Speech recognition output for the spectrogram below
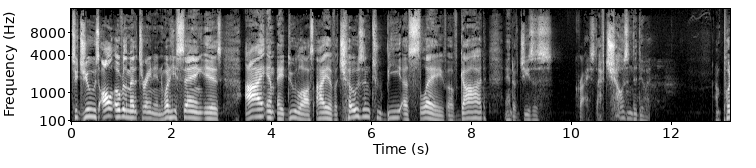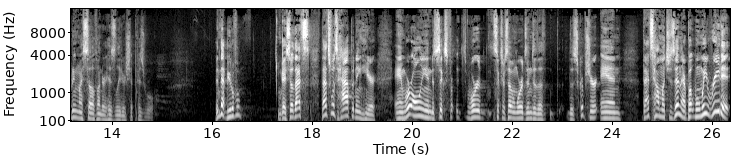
to Jews all over the Mediterranean. What he's saying is, I am a doulos. I have chosen to be a slave of God and of Jesus Christ. I've chosen to do it. I'm putting myself under his leadership, his rule. Isn't that beautiful? Okay, so that's that's what's happening here, and we're only into six word, six or seven words into the the scripture, and that's how much is in there. But when we read it,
